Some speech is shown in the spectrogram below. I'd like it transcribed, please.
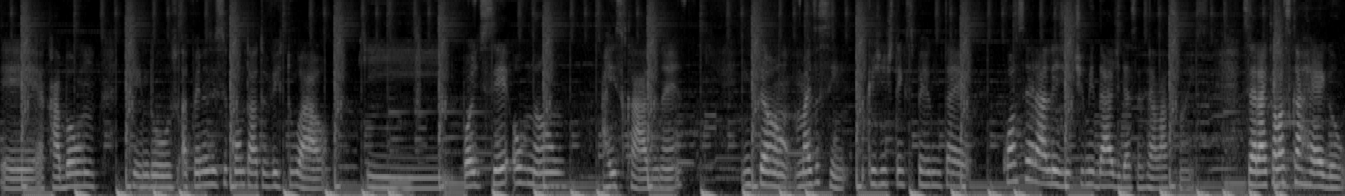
É, acabam tendo apenas esse contato virtual, que pode ser ou não arriscado, né? Então, mas assim, o que a gente tem que se perguntar é qual será a legitimidade dessas relações? Será que elas carregam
